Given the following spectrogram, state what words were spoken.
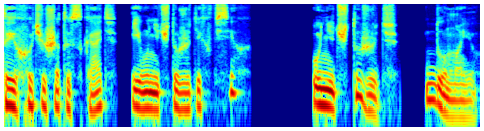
«Ты хочешь отыскать и уничтожить их всех?» «Уничтожить, думаю.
